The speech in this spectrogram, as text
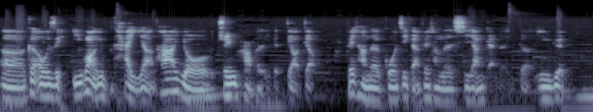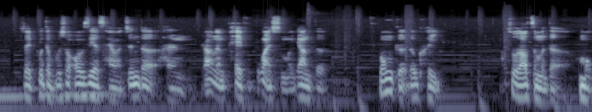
呃，跟 OZ 以往又不太一样，它有 Dream Pop 的一个调调，非常的国际感，非常的西洋感的一个音乐，所以不得不说 OZ 的才华真的很让人佩服，不管什么样的风格都可以做到这么的猛。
